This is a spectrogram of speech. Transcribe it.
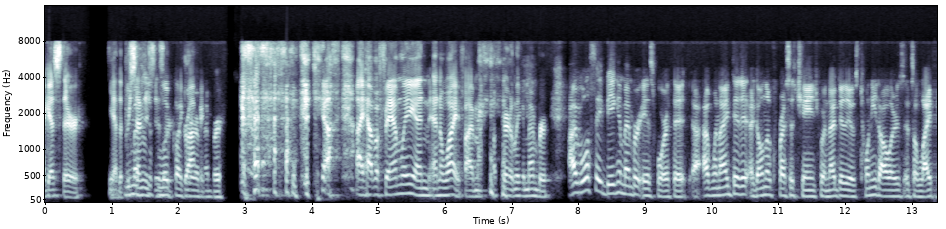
I guess they're yeah the percentages look like dropping. you're a member. yeah, I have a family and and a wife. I'm apparently a member. I will say being a member is worth it. When I did it, I don't know if the price has changed. But when I did it, it was twenty dollars. It's a life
